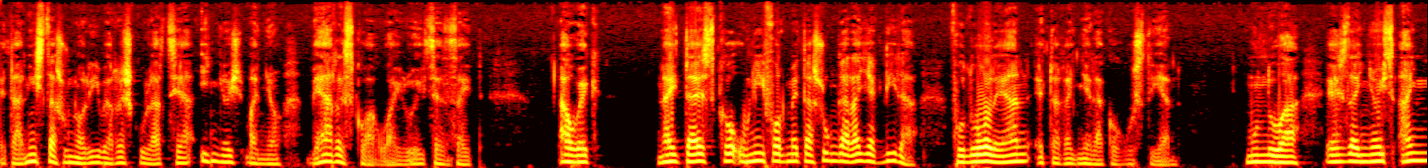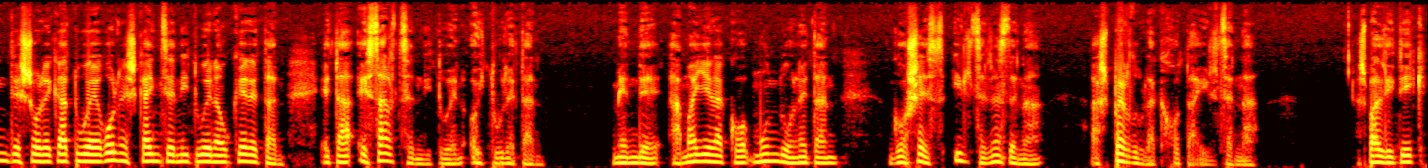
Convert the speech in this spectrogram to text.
eta anistasun hori berreskuratzea inoiz baino beharrezkoagoa iruditzen zait. Hauek, naita ezko uniformetasun garaiak dira, futbolean eta gainerako guztian. Mundua ez da inoiz hain desorekatu egon eskaintzen dituen aukeretan eta ezartzen dituen oituretan. Mende amaierako mundu honetan gozez hiltzen ez dena, asperdurak jota hiltzen da. Aspalditik,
